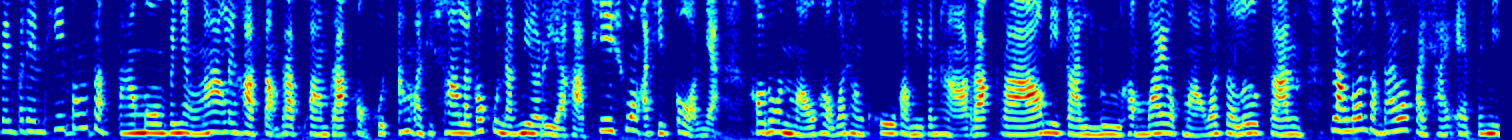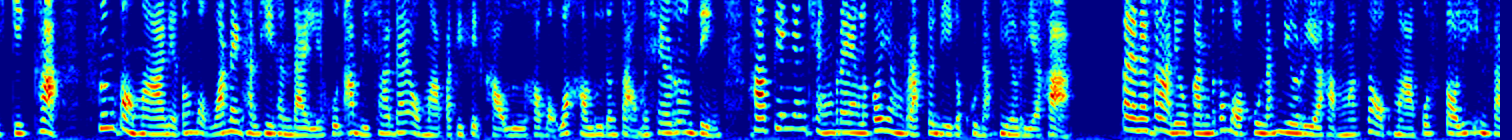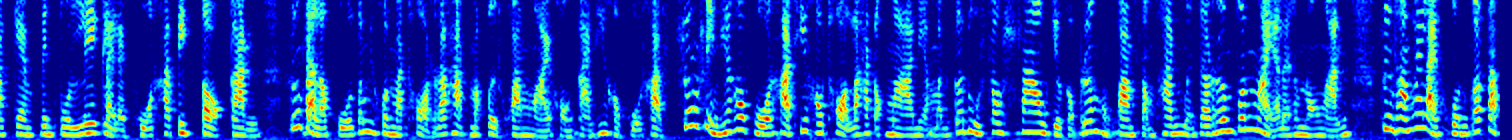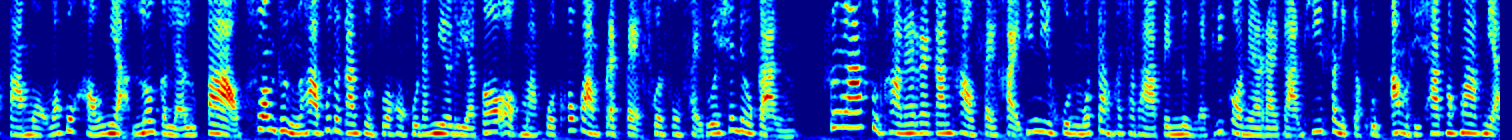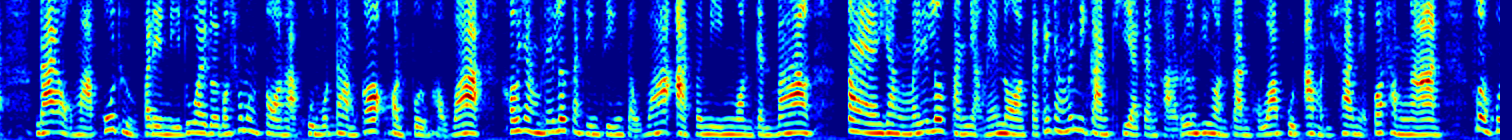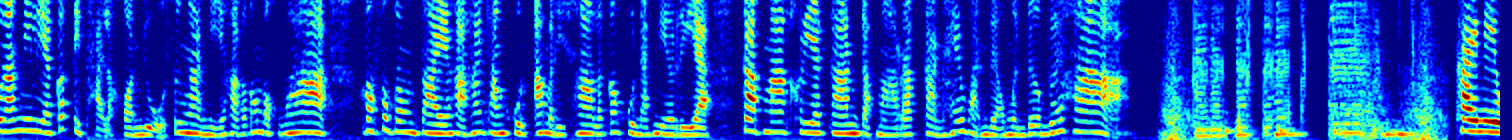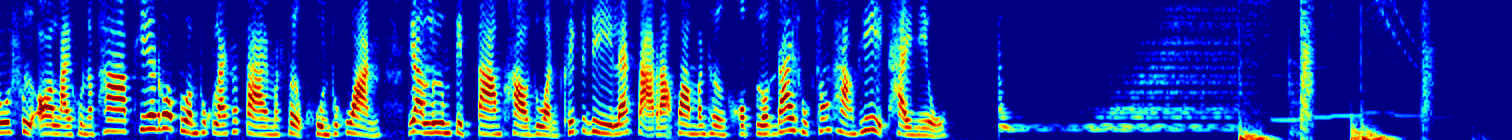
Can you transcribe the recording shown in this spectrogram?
เป็นประเด็นที่ต้องจับตามองเป็นอย่างมากเลยค่ะสำหรับความรักของคุณอ้ำอธิชาติแล้วก็คุณนัทมีเรียค่ะ ที่ช่วงอาทิตย์ก่อนเนี่ยเขาโดนเมาส์ค่ะว่าทั้งคู่ค่ะมีปัญหารักร้าว มีการลือคำใบ้ออกมาว่าจะเลิกกัน หลังโดนจับได้ว่าฝ่ายชายแอบไปมีกิ๊กค่ะ ซึ่งต่อมาเนี่ยต้องบอกว่าในทันทีทันใดเลยคุณอ้ำอธิชาติได้ออกมาปฏิเสธข่าวลือค่ะ บอกว่าข่าวลือดังกล่าวไม่ใช่เรื่องจริงขาเตียงยังแข็งแรงแล้วก็ยังรักกันดีกับคุณนัทมีเรียค่ะ แต่ในขณะเดียวกันก็ต้องบอกว่าคุณนัทมีเรียค่ะ มักจะออกมาโพสต์สตอรี่อินสตาแกรมเป็นตัวเลขหลาย ๆ โพสต์ค่ะ ติดต่อกัน ซึ่งแต่ละโพสต์ก็มีคนมาถอดรหัสมาเปิดความหมายของการที่เขาโพสต์ค่ะ ซึ่งสิ่งที่เขาโพสต์ค่ะ ที่เขาถอดรหัสออกมาเนี่ยมันก็ดูเศร้า ๆ เกี่ยวกับเรื่องของความสัมพันธ์เหมือนจะเริ่มต้นใหม่อะไรทำนองนั้น จึงทำให้หลายคนก็จับตามองว่าพวกเขาเนี่ยเลิกกันแล้วหรือเปล่ารวมถึงค่ะ ผู้จัดการส่วนตัวของคุณนัทมีเรียก็ออกมาโพสต์ข้อความแปลก ๆ ชวนสงสัยด้วยเช่นเดียวกัน ซึ่งล่าสุดค่ะในรายการข่าวใส่ไข่ที่มีคุณมดดำคชาภาเป็นหนึ่งในพิธีกรในรายการที่สนิทกับคุณอ้ำอธิชาติมากๆเนี่ยได้ออกมาพูดถึงประเด็นนี้ด้วยโดยบางช่วงบางตอนค่ะคุณมดดำก็คอนเฟิร์มค่ะว่าเขายังไม่ได้เลิกกันจริง ๆ แต่ว่าอาจจะมีงอนกันบ้าง แต่ยังไม่ได้เลิกกันอย่างแน่นอน แต่ก็ยังไม่มีการเคลียร์กันค่ะเรื่องที่งอนกัน เพราะว่าคุณอ้ำอธิชาติเนี่ยก็ทำงาน ส่วนคุณนัทมีเลียก็ติดถ่ายละครอยู่ ซึ่งงานนี้ค่ะก็ต้องบอกว่าขอส่งกำลังใจค่ะให้ทั้งคุณอ้ำอธิชาติ แล้วก็คุณนัทมีเรีย กลับมาเคลียร์กันกลับมารักกันให้หวานแหววเหมือนเดิมด้วยค่ะไทยนิวสื่อออนไลน์คุณภาพที่รวบรวมทุกไลฟ์สไตล์มาเสิร์ฟคุณทุกวัน อย่าลืมติดตามข่าวด่วนคลิปดีๆและสาระความบันเทิงครบลดได้ทุกช่องทางที่ไทยนิว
